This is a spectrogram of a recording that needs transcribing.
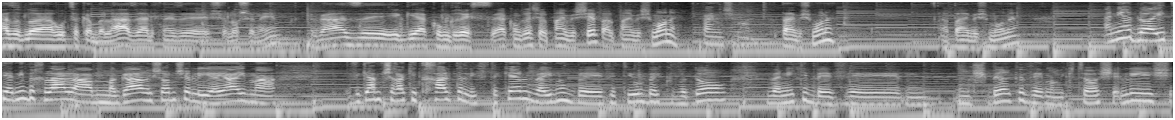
אז עוד לא היה ערוץ הקבלה, זה היה לפני איזה שלוש שנים, ואז אה, הגיע הקונגרס, זה היה קונגרס של 2007, 2008? 2008. 2008? 2008? אני עוד לא הייתי, אני בכלל, המגע הראשון שלי היה עם ה... וגם כשרק התחלת להסתכל, והיינו באיזה טיול באקוודור, ואני הייתי באיזה משבר כזה עם המקצוע שלי, ש...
